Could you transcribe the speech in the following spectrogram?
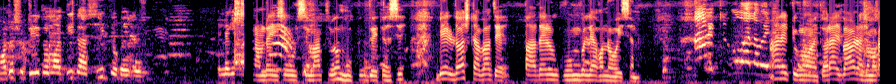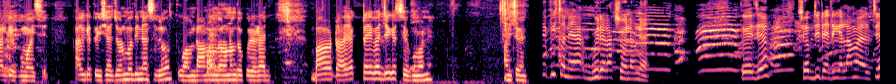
মটরশুটি তোমার দিদা সিদ্ধ খাইবে আমরা এসে উঠছি মাত্র মুখ ফুক ধুইতেছি বেল দশটা বাজে তাদের ঘুম বলে এখনও হয়েছে না। আর একটু ঘুমাইতো রাত বারোটার সময় কালকে ঘুমাইছে। কালকে তো ঈশার জন্মদিন আছিল তো আমরা আনন্দ আনন্দ করে রাত বারোটা একটাই বাজে গেছে ঘুমানে। আনছেন পিছনে ঘুরে রাখছো না তো এই যে সবজিটা এদিকে লামা এলছে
